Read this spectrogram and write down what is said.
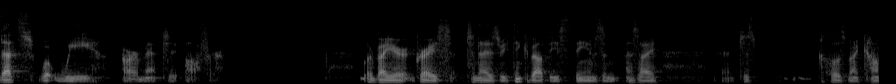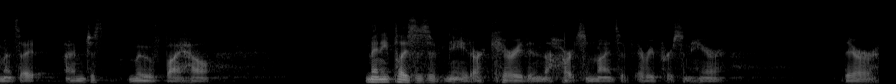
That's what we are meant to offer. Lord, by your grace tonight, as we think about these themes, and as I uh, just close my comments, I, I'm just moved by how many places of need are carried in the hearts and minds of every person here. Their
